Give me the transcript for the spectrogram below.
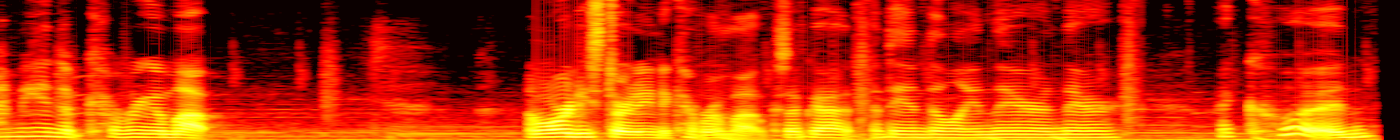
I may end up covering them up. I'm already starting to cover them up because I've got a dandelion there and there. I could.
